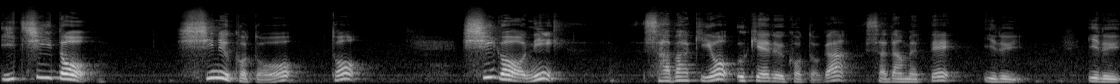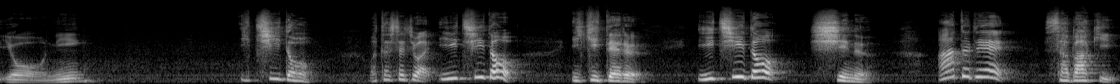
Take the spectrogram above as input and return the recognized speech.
一度死ぬことをと死後に裁きを受けることが定めているいるように一度私たちは一度生きてる。一度死ぬ。後で裁き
